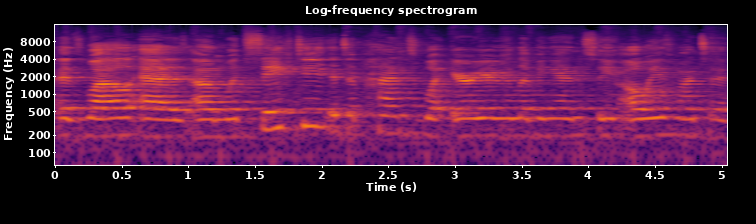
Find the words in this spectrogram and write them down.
as well as um, with safety, it depends what area you're living in. So you always want to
